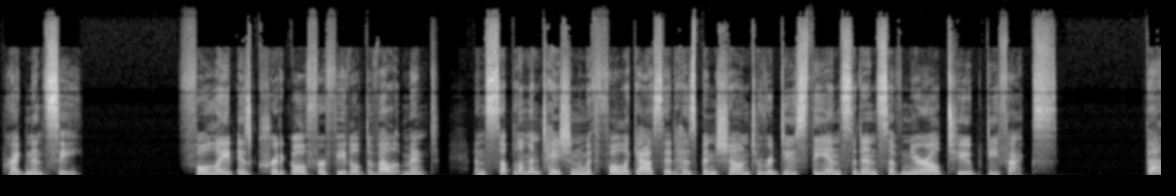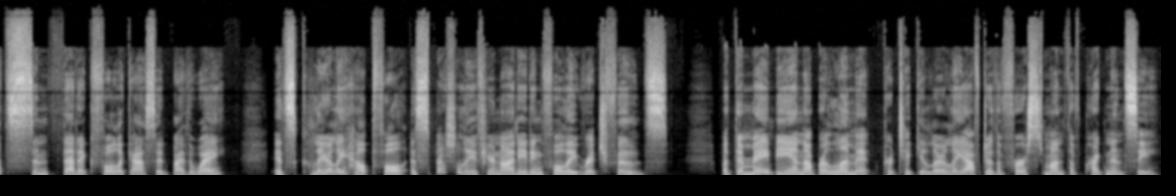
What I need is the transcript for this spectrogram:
Pregnancy. Folate is critical for fetal development, and supplementation with folic acid has been shown to reduce the incidence of neural tube defects. That's synthetic folic acid, by the way. It's clearly helpful, especially if you're not eating folate rich foods. But there may be an upper limit, particularly after the first month of pregnancy.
